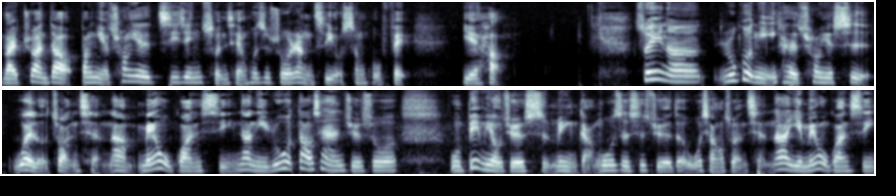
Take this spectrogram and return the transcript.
来赚到帮你的创业基金存钱，或者说让你自己有生活费也好。所以呢，如果你一开始创业是为了赚钱，那没有关系。那你如果到现在觉得说，我并没有觉得使命感，我只是觉得我想要赚钱，那也没有关系。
